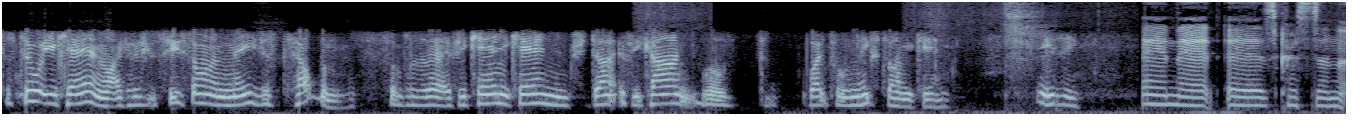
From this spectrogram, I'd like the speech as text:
just do what you can. Like if you see someone in need, just help them. It's simple as that. If you can, you can. If you don't, if you can't, well, wait till the next time you can. Easy. And that is Kristen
